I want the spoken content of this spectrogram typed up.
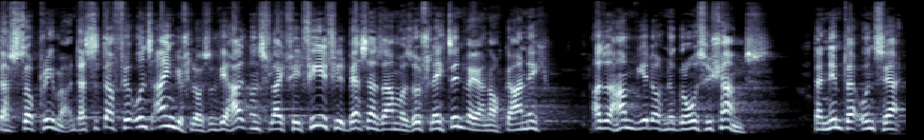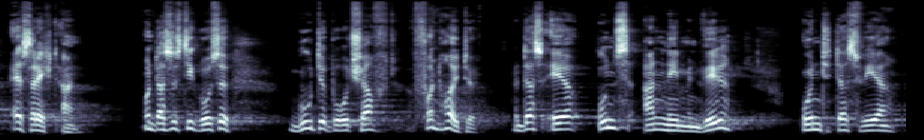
Das ist doch prima. Das ist doch für uns eingeschlossen. Wir halten uns vielleicht viel, viel, viel besser, sagen wir, so schlecht sind wir ja noch gar nicht. Also haben wir doch eine große Chance. Dann nimmt er uns ja erst recht an. Und das ist die große gute Botschaft von heute. Dass er uns annehmen will und dass wir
